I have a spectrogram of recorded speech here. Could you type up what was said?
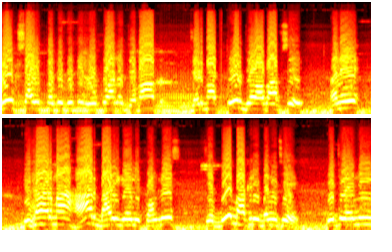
લોકશાહી પદ્ધતિથી લોકો આનો જવાબ જડબાતોડ જવાબ આપશે અને બિહારમાં હાર બારી ગયેલી કોંગ્રેસ જે બે બાકડી બની છે, એ જો એની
